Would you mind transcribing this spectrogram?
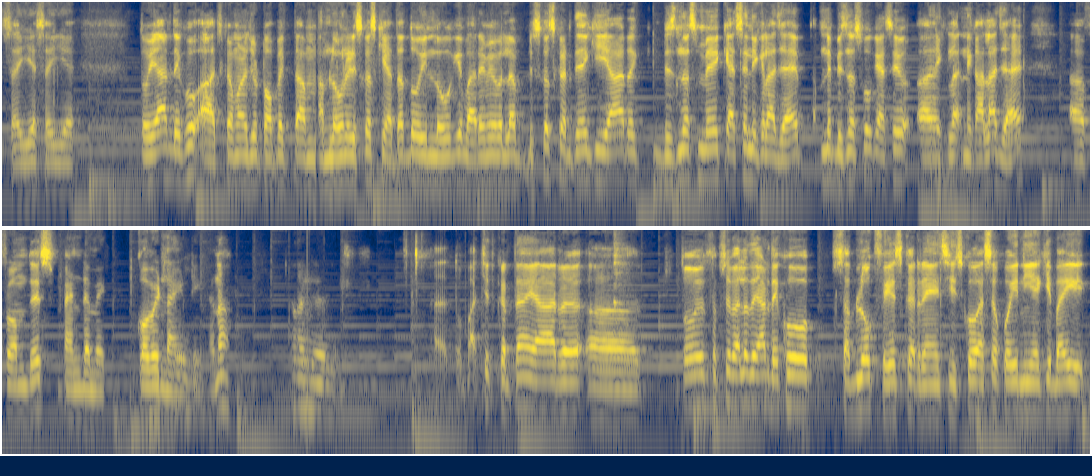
सही है सही है। तो यार देखो आज का हमारा जो टॉपिक था हम लोगों ने डिस्कस किया था तो इन लोगों के बारे में मतलब डिस्कस करते हैं कि यार बिज़नेस में कैसे निकला जाए अपने बिज़नेस को कैसे निकला निकाला जाए from this pandemic COVID nineteen है ना? हाँ जी हाँ तो बातचीत करते हैं यार तो सबसे पहले तो यार देखो सब लोग फेस कर रहे हैं इस चीज़ को। ऐसा कोई नहीं है कि भाई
